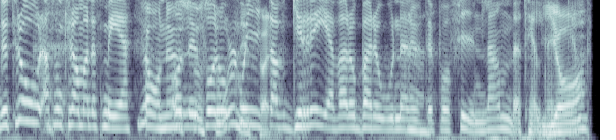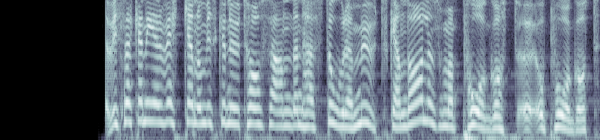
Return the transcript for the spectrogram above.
du tror att hon kramades med Ja, och nu så får står hon hon skit det. av grevar och baroner Ja. ute på finlandet helt Ja. Vi snackar ner veckan och vi ska nu ta oss an den här stora mutskandalen som har pågått eh, och pågått,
